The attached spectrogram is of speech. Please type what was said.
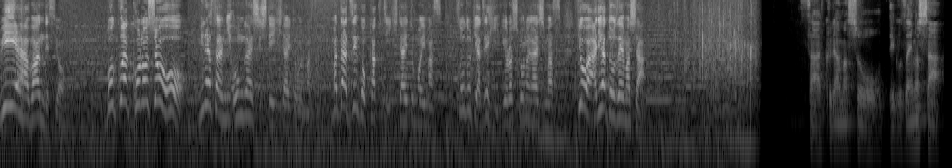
We are one ですよ。僕はこの賞を皆さんに恩返ししていきたいと思いますまた全国各地行きたいと思いますその時はぜひよろしくお願いします今日はありがとうございましたさあ、鞍馬賞でございました。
